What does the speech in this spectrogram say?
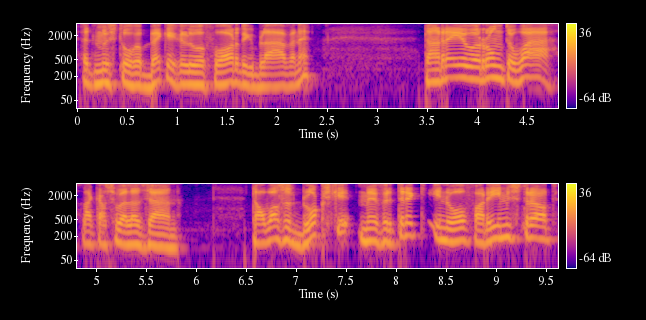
het moest toch een bekken geloofwaardig blijven, hè? Dan rijden we rond de Wa, laat als wel zijn. Dat was het blokje met vertrek in de Hofariemstraat,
